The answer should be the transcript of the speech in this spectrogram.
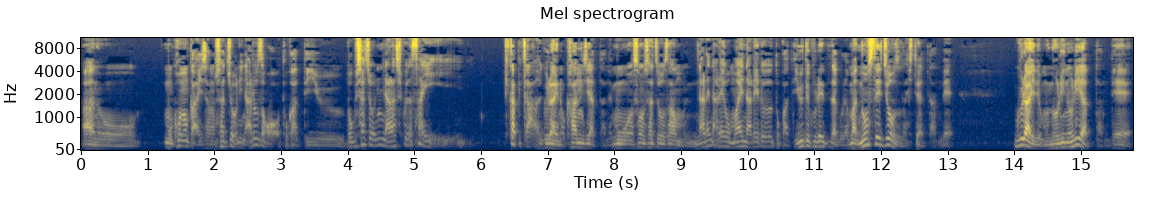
あのもうこの会社の社長になるぞとかっていう、僕社長にならしてください。ピカピカぐらいの感じやったんで、もうその社長さんも、なれなれお前なれるとかって言うてくれてたぐらい、まあ乗せ上手な人やったんで、ぐらいでもノリノリやったんで、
